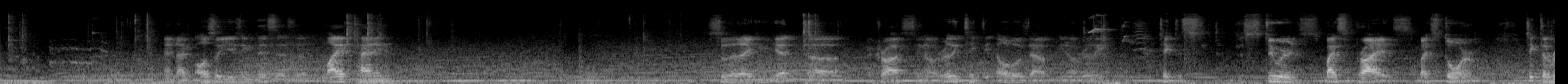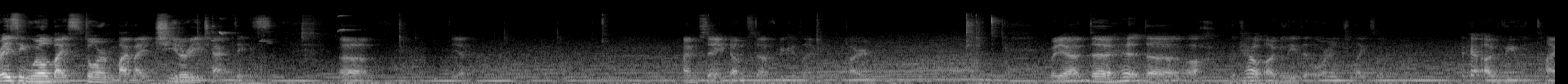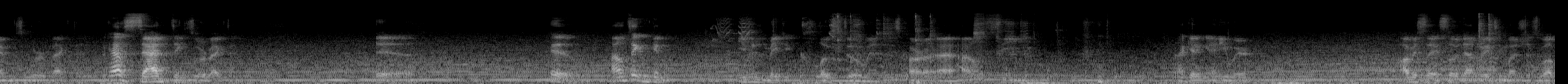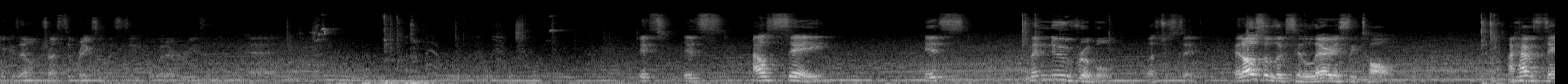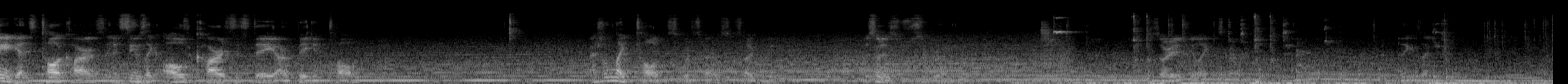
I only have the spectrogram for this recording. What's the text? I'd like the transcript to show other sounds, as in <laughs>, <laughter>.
And I'm also using this as a live padding so that I can get uh, across, you know, really take the elbows out, you know, really take the, the stewards by surprise, by storm. Take the racing world by storm by my cheatery tactics. Um, yeah. I'm saying dumb stuff because I'm tired. But yeah, the the oh, look how ugly the orange lights are. Look how ugly the times were back then. Look how sad things were back then. Yeah. Ew. I don't think we can even make it close to a win in this car. I, I don't see... <laughs> Not getting anywhere. Obviously I slowed down way too much as well because I don't trust the brakes on this thing for whatever reason. And it's, it's, I'll say, it's maneuverable, let's just say. It also looks hilariously tall. I have a thing against tall cars, and it seems like all the cars this day are big and tall. I don't like tall sports cars. It's ugly. This one is super ugly. Sorry if you like this car. I think it's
